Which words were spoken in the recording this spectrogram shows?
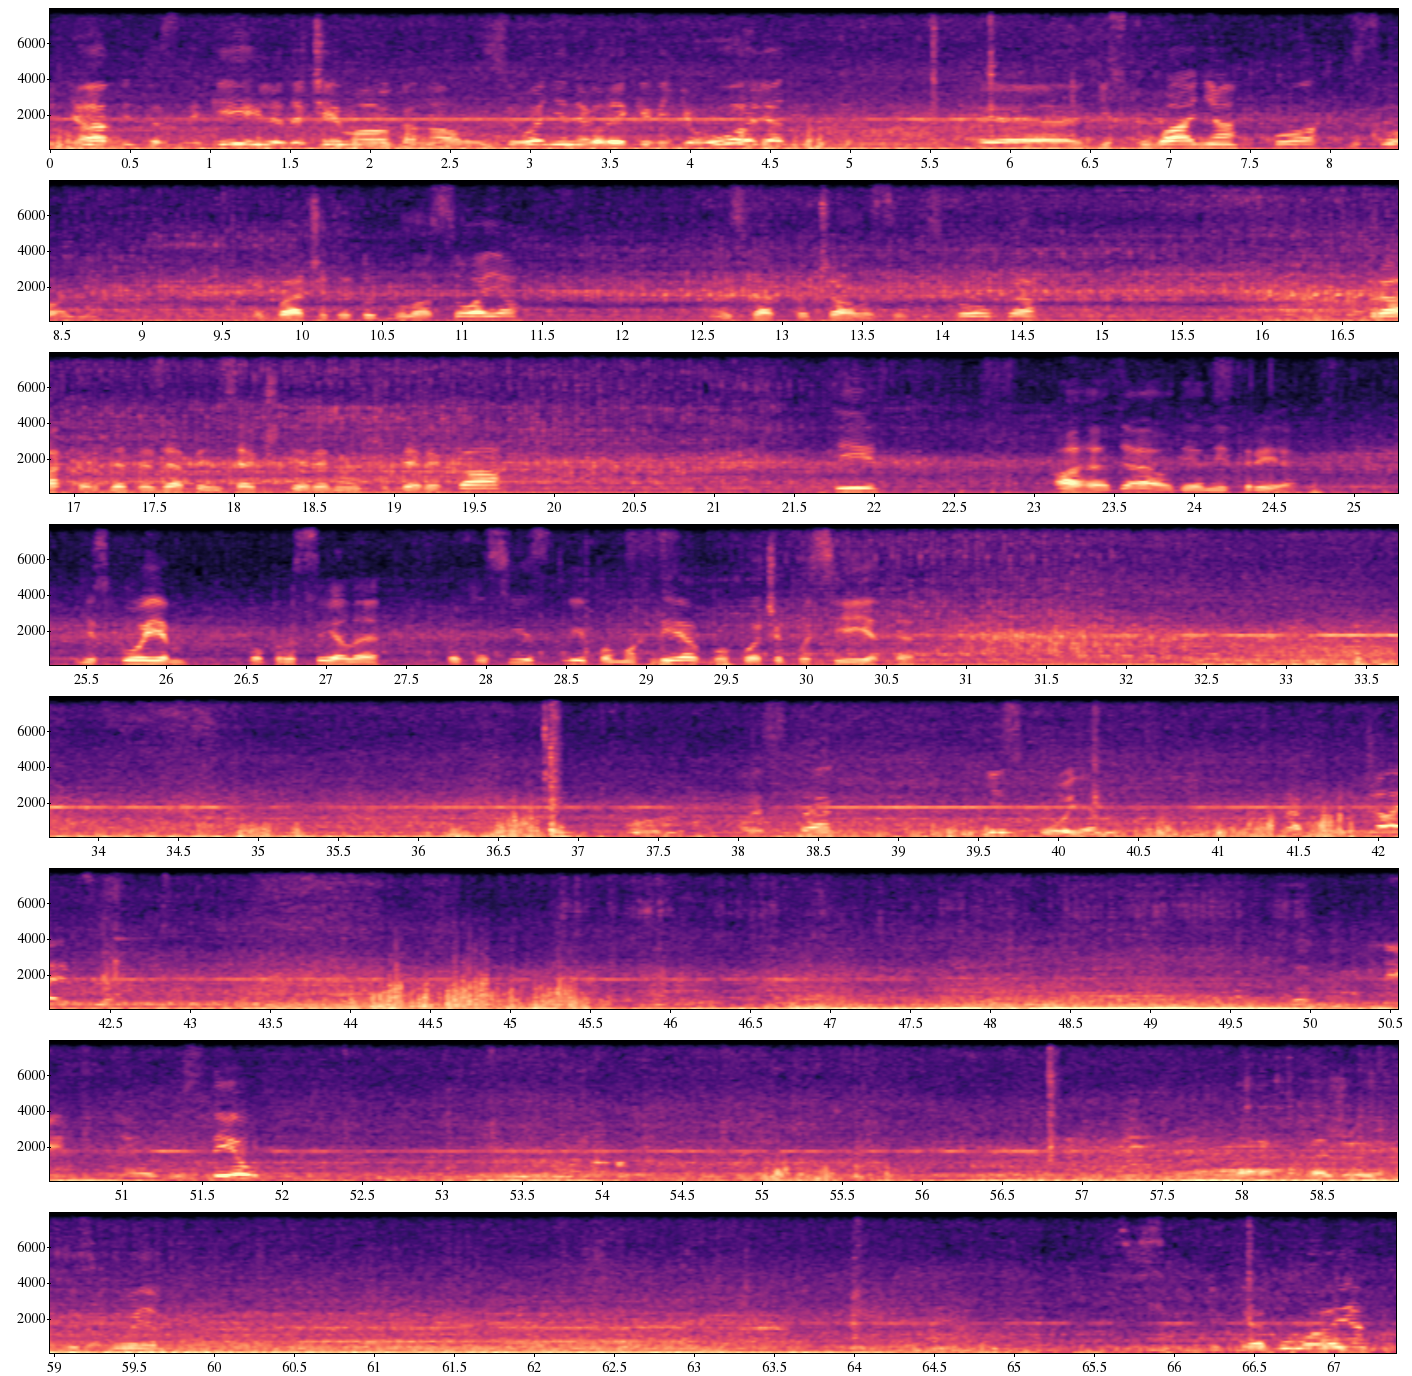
Доброго дня, підписники і глядачі мого каналу. Сьогодні невеликий відеоогляд е, дискування по сої. Як бачите, тут була соя. Ось так почалася дисковка. Трактор ДТЗ 5404К і АГД 1.3. Дискуємо, попросили по сусідстві допомогти, бо хоче посіяти. Ось так дискуємо. Так виходить. Не, не опустив. Uruguaia.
